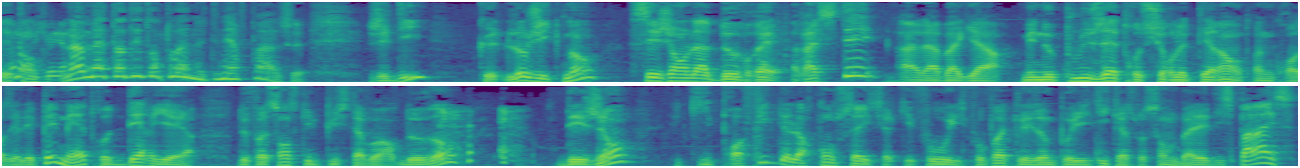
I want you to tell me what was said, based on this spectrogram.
Non, non, Non, mais attends, détends-toi, ne t'énerve pas. J'ai dit que logiquement, ces gens-là devraient rester à la bagarre, mais ne plus être sur le terrain en train de croiser l'épée, mais être derrière, de façon à ce qu'ils puissent avoir devant des gens qui profitent de leurs conseils. C'est-à-dire qu'il faut, il faut pas que les hommes politiques à 60 balais disparaissent.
